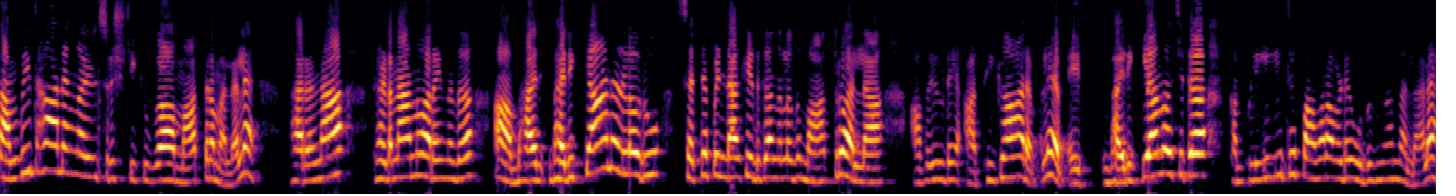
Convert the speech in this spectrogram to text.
സംവിധാനങ്ങൾ സൃഷ്ടിക്കുക മാത്രമല്ല അല്ലെ? ഭരണഘടന എന്ന് പറയുന്നത് ആ ഭരിക്കാനുള്ള ഒരു സെറ്റപ്പ് ഉണ്ടാക്കിയെടുക്കുക എന്നുള്ളത് മാത്രമല്ല അവയുടെ അധികാരം അല്ലെ? ഭരിക്കുക എന്ന് വെച്ചിട്ട് കംപ്ലീറ്റ് പവർ അവിടെ ഒതുങ്ങുക എന്നല്ല അല്ലെ?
